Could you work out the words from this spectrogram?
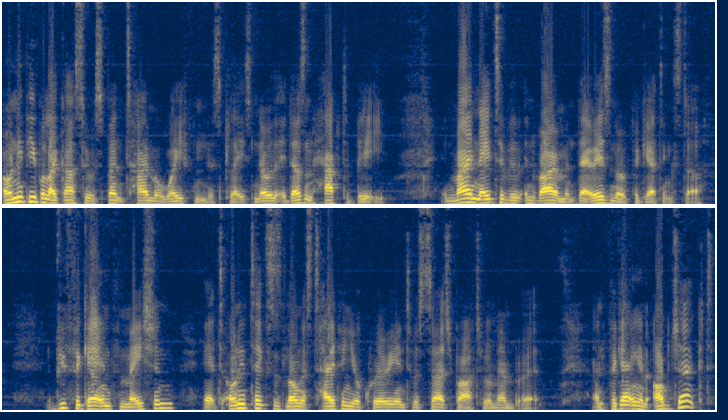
Only people like us who have spent time away from this place know that it doesn't have to be. In my native environment, there is no forgetting stuff. If you forget information, it only takes as long as typing your query into a search bar to remember it. And forgetting an object?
